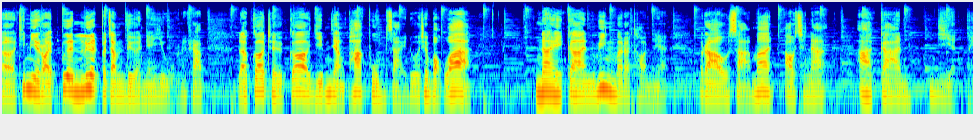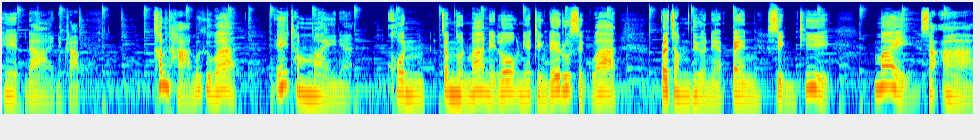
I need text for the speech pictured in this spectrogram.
ออที่มีรอยเปื้อนเลือดประจำเดือนเนี่ยอยู่นะครับ แล้วก็เธอก็ยิ้มอย่างภาคภูมิใจด้วยเธอบอกว่า ในการวิ่งมาราธอนเนี่ยเราสามารถเอาชนะอาการเหยียดเพศได้นะครับคำถามก็คือว่า เอ๊ะทำไมเนี่ย คนจำนวนมากในโลกนี้ถึงได้รู้สึกว่าประจำเดือนเนี่ยเป็นสิ่งที่ไม่สะอาด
